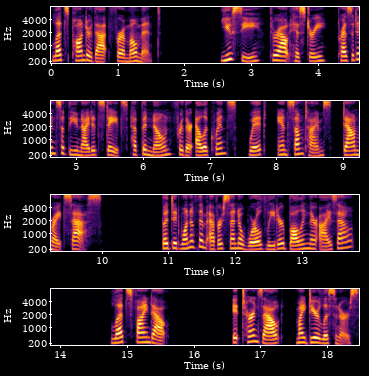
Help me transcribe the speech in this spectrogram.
Let's ponder that for a moment. You see, throughout history, presidents of the United States have been known for their eloquence, wit, and sometimes, downright sass. But did one of them ever send a world leader bawling their eyes out? Let's find out. It turns out, my dear listeners,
